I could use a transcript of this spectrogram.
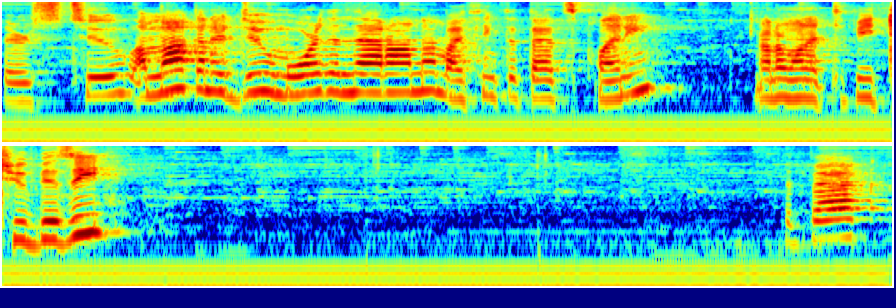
There's two. I'm not gonna do more than that on them. I think that that's plenty. I don't want it to be too busy. The back,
